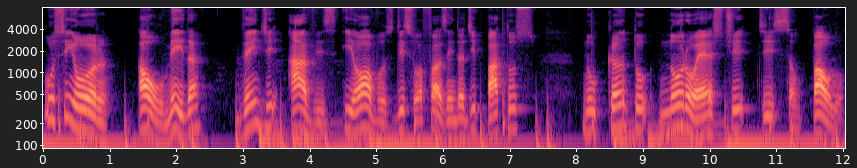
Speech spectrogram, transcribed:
O senhor Almeida vende aves e ovos de sua fazenda de Patos no canto noroeste de São Paulo.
